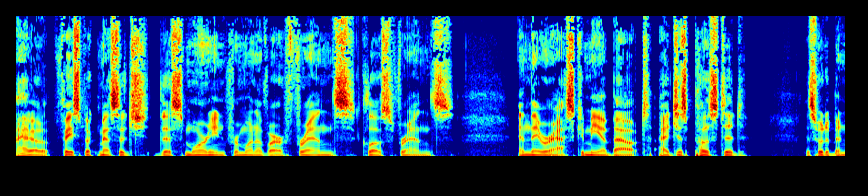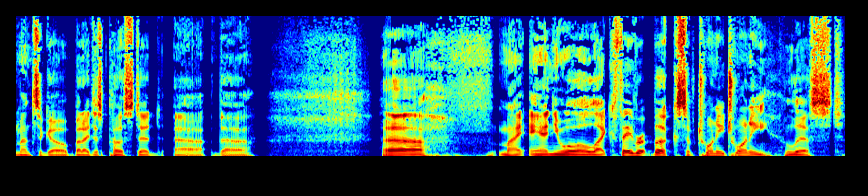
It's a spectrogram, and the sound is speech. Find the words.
I had a Facebook message this morning from one of our friends, close friends, and they were asking me about I just posted this would have been months ago, but I just posted uh, the uh, my annual like favorite books of 2020 list,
